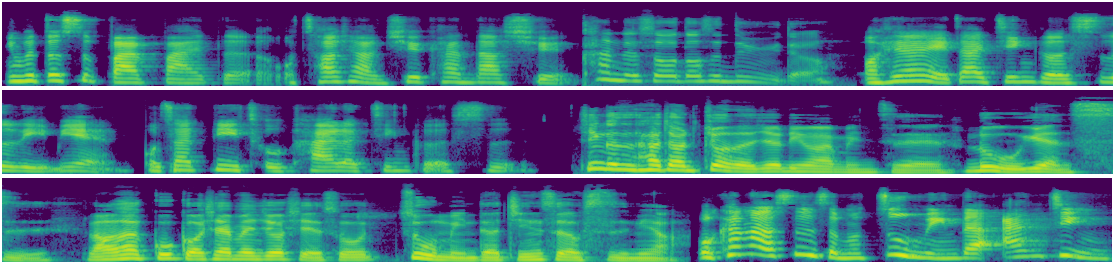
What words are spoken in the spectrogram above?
因为都是白白的，我超想去看到雪。看的时候都是绿的。我现在也在金阁寺里面，我在地图开了金阁寺。金阁寺它叫旧的就另外名字，鹿苑寺。然后它 Google 下面就写说著名的金色寺庙。我看到是什么著名的安静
